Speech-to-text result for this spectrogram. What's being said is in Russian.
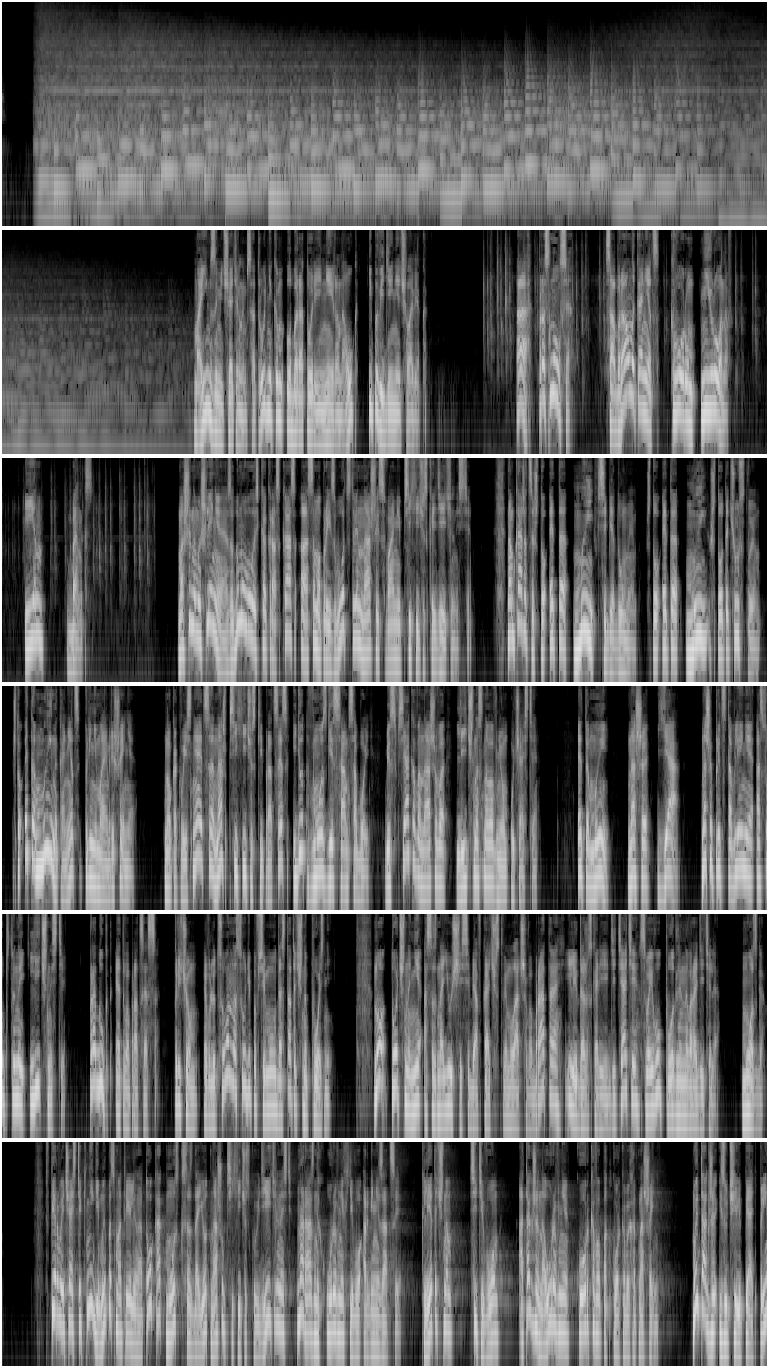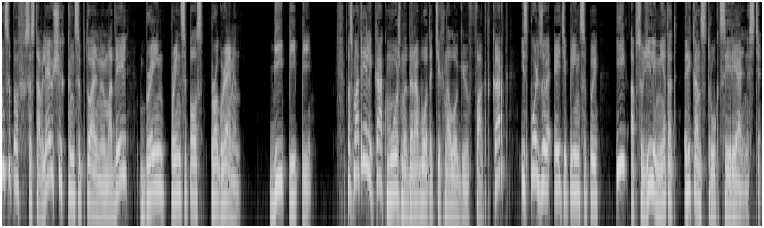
Моим замечательным сотрудникам лаборатории нейронаук и поведения человека. А, проснулся. Собрал, наконец, кворум нейронов. Иэн Бэнкс. Машина мышления задумывалась как рассказ о самопроизводстве нашей с вами психической деятельности. Нам кажется, что это мы в себе думаем, что это мы что-то чувствуем, что это мы, наконец, принимаем решения. Но, как выясняется, наш психический процесс идет в мозге сам собой, без всякого нашего личностного в нем участия. Это мы, наше «я», наше представление о собственной личности, продукт этого процесса, причем эволюционно, судя по всему, достаточно поздний. Но точно не осознающий себя в качестве младшего брата или даже скорее дитяти своего подлинного родителя – мозга. В первой части книги мы посмотрели на то, как мозг создает нашу психическую деятельность на разных уровнях его организации – клеточном, сетевом, а также на уровне корково-подкорковых отношений. Мы также изучили пять принципов, составляющих концептуальную модель Brain Principles Programming – BPP. Посмотрели, как можно доработать технологию факт-карт, используя эти принципы, и обсудили метод реконструкции реальности.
